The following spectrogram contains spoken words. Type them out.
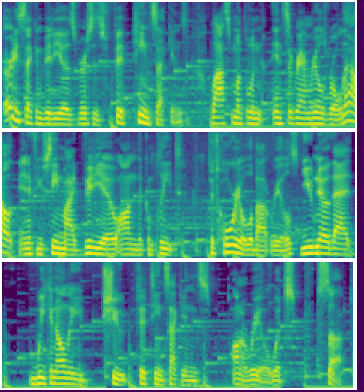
30 second videos versus 15 seconds. Last month when Instagram Reels rolled out, and if you've seen my video on the complete tutorial about Reels, you know that we can only shoot 15 seconds on a reel, which sucked.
